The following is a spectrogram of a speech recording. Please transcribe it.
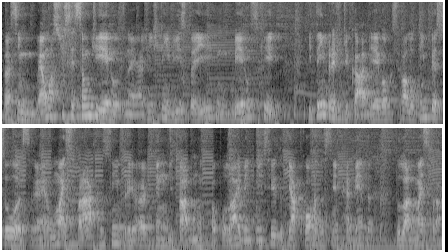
assim, é uma sucessão de erros, né? A gente tem visto aí erros que e tem prejudicado. E é igual você falou, tem pessoas, é, o mais fraco sempre, é, tem um ditado muito popular e bem conhecido, que a corda sempre rebenta do lado mais fraco.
